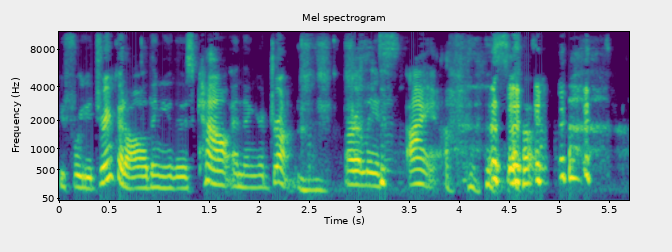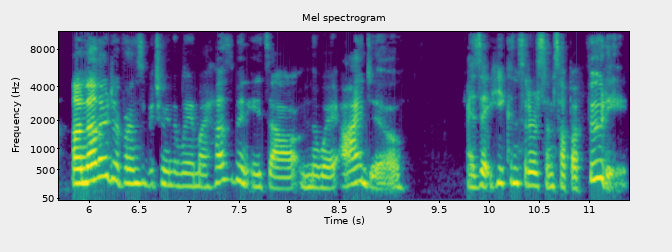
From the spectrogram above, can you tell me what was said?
before you drink it all, then you lose count and then you're drunk, or at least I am. so, another difference between the way my husband eats out and the way I do is that he considers himself a foodie.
